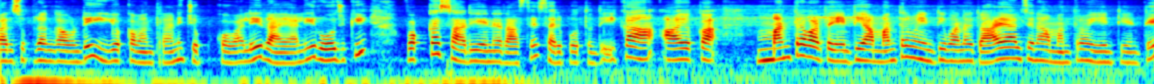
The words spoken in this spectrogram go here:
పరిశుభ్రంగా ఉండి ఈ యొక్క మంత్రాన్ని చెప్పుకోవాలి రాయాలి. రోజుకి ఒక్కసారి అయినా రాస్తే సరిపోతుంది. ఇక ఆ యొక్క మంత్రవార్త ఏంటి ఆ మంత్రం ఏంటి మనం రాయాల్సిన ఆ మంత్రం ఏంటి అంటే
